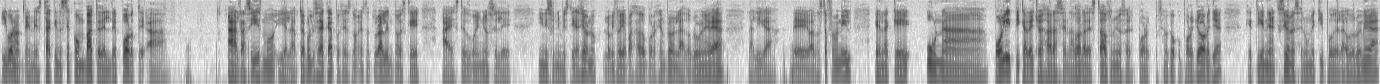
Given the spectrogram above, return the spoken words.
y bueno, en, esta, en este combate del deporte a al racismo y a la autoridad policíaca, pues es, no, es natural entonces que a este dueño se le inicie una investigación, ¿no? Lo mismo había pasado, por ejemplo, en la WNBA, la Liga de Baloncesto Femenil, en la que una política, de hecho es ahora senadora de Estados Unidos por, por Georgia, que tiene acciones en un equipo de la WNBA,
